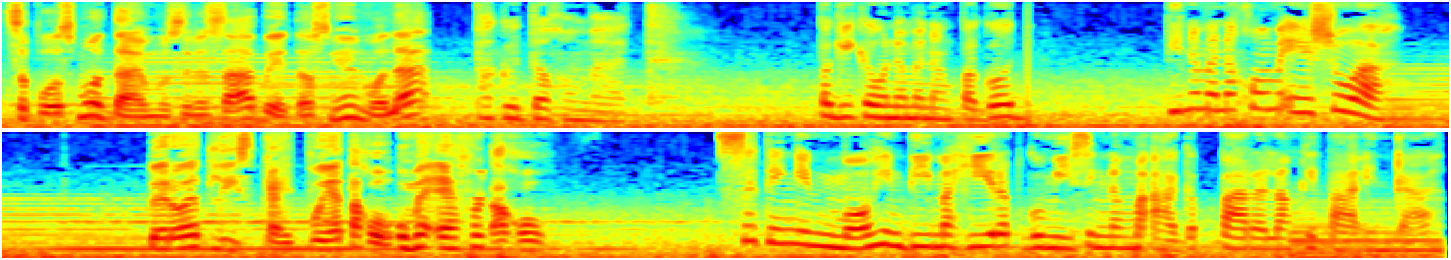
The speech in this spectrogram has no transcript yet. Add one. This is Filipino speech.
Sa post mo, dami mo sinasabi, tapos ngayon wala. Pagod ako, Matt. Pag ikaw naman ang pagod, di naman ako may issue ah. Pero at least kahit puyat ako, ume-effort ako. Sa tingin mo, hindi mahirap gumising ng maaga para lang kitain ka?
